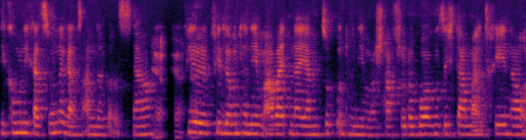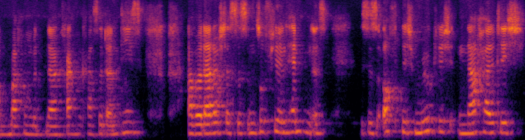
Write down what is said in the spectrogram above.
die Kommunikation eine ganz andere ist. Ja. ja, ja viele, viele Unternehmen arbeiten da ja mit Subunternehmerschaft oder borgen sich da mal einen Trainer und machen mit einer Krankenkasse dann dies. Aber dadurch, dass es in so vielen Händen ist, ist es oft nicht möglich, ein nachhaltiges,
